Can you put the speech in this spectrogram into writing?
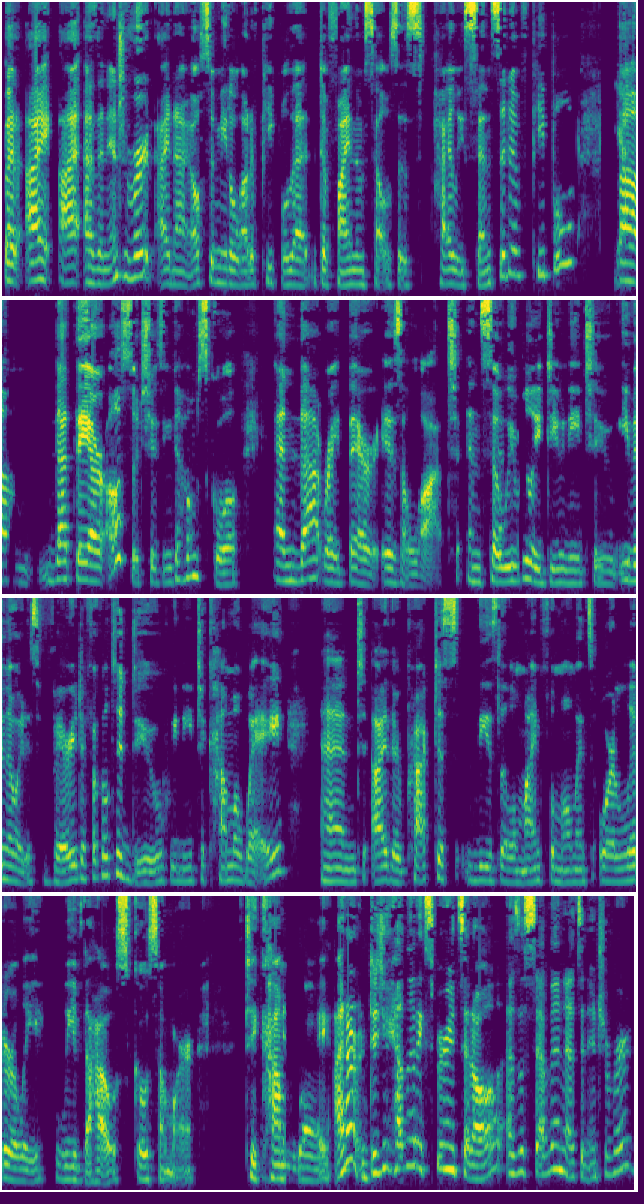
But I, I, as an introvert, and I also meet a lot of people that define themselves as highly sensitive people, Yeah. um, that they are also choosing to homeschool, and that right there is a lot. And so we really do need to, even though it is very difficult to do, we need to come away and either practice these little mindful moments or literally leave the house, go somewhere to come away. I don't. Did you have that experience at all as a seven, as an introvert?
